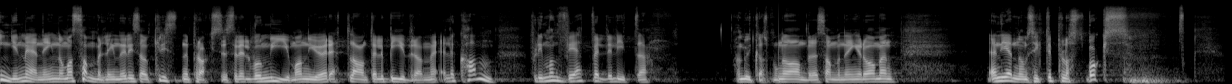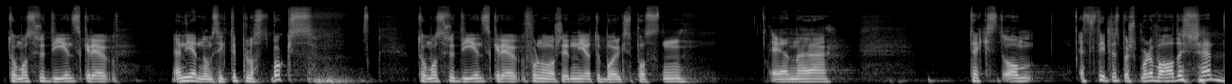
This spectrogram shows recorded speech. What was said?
ingen mening når man sammenligner liksom kristne praksiser eller hvor mye man gjør et eller annet eller bidrar med eller kan. Fordi man vet veldig lite om utgangspunktet og andre sammenhenger òg. Men en gjennomsiktig plastboks Thomas Rudin skrev en gjennomsiktig plastboks. Thomas Rudin skrev for noen år siden i Göteborgsposten en eh, tekst om et stilte spørsmålet hva hadde skjedd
